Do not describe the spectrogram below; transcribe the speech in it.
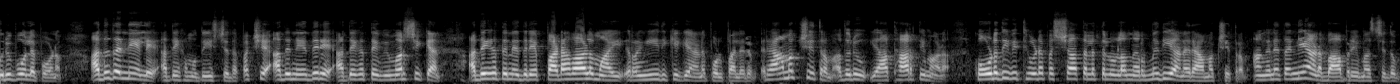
ഒരുപോലെ പോകണം അത് തന്നെയല്ലേ അദ്ദേഹം ഉദ്ദേശിച്ചത്. പക്ഷെ അതിനെതിരെ അദ്ദേഹത്തെ വിമർശിക്കാൻ അദ്ദേഹത്തിനെതിരെ പടവാളുമായി ഇറങ്ങിയിരിക്കുകയാണ് ഇപ്പോൾ പലരും. രാമക്ഷേത്രം അതൊരു യാഥാർത്ഥ്യമാണ്. കോടതി വിധിയുടെ പശ്ചാത്തലത്തിലുള്ള നിർമ്മിതിയാണ് രാമക്ഷേത്രം. അങ്ങനെ തന്നെയാണ് ബാബറി മസ്ജിദും.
